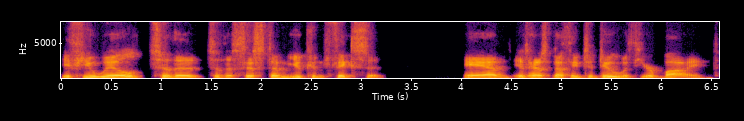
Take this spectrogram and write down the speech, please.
if you will, to the to the system, you can fix it, and it has nothing to do with your mind.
